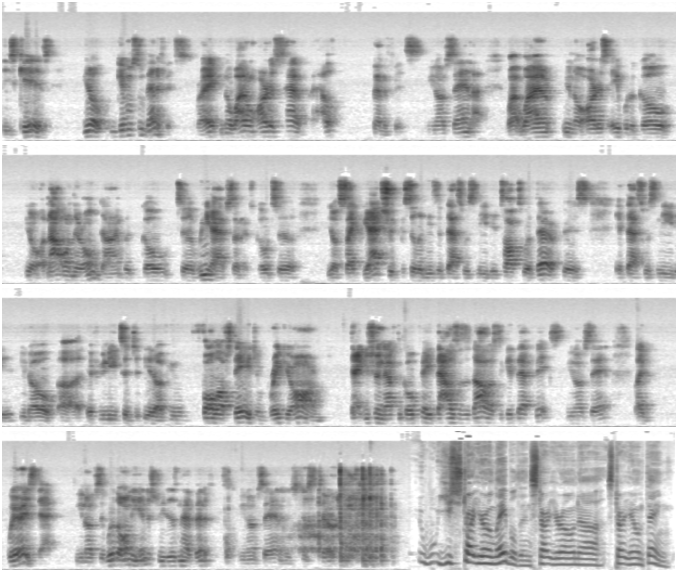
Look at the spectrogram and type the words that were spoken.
these kids. You know, give them some benefits, right? You know, why don't artists have health benefits? You know what I'm saying? Why, why aren't you know artists able to go you know, not on their own dime, but go to rehab centers, go to, you know, psychiatric facilities if that's what's needed, talk to a therapist if that's what's needed. You know, uh, if you need to, you know, if you fall off stage and break your arm, that you shouldn't have to go pay thousands of dollars to get that fixed. You know what I'm saying? Like, where is that? You know what I'm saying? We're the only industry that doesn't have benefits. You know what I'm saying? It's just terrible. You start your own label then. Start your own. Uh, start your own thing.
